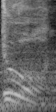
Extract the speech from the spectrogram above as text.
Duel!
